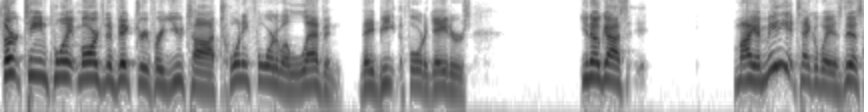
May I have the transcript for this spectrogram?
13 point margin of victory for Utah, 24 to 11 they beat the Florida Gators. You know, guys, my immediate takeaway is this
